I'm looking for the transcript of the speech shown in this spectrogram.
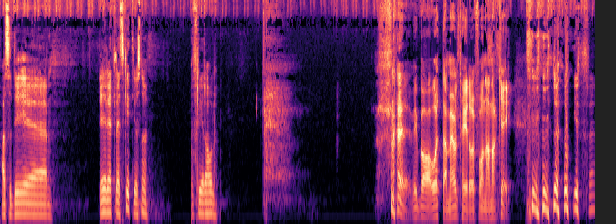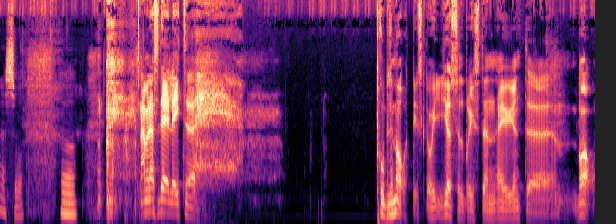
Alltså det är, det är rätt läskigt just nu. På flera håll. Vi är bara åtta måltider ifrån anarki. Ungefär så. Ja. Nej men alltså det är lite problematiskt och gödselbristen är ju inte eh, bra.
